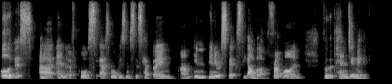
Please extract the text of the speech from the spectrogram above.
all of us. Uh, and of course, our small businesses have been, um, in many respects, the other frontline for the pandemic.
